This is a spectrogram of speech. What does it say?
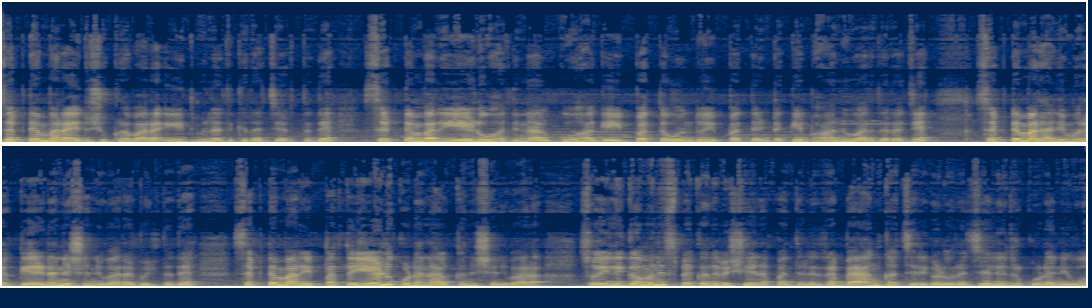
ಸೆಪ್ಟೆಂಬರ್ ಐದು ಶುಕ್ರವಾರ ಈದ್ ಮಿಲಾದಕ್ಕೆ ರಜೆ ಇರ್ತದೆ. ಸೆಪ್ಟೆಂಬರ್ ಏಳು, ಹದಿನಾಲ್ಕು ಹಾಗೆ ಇಪ್ಪತ್ತ ಒಂದು ಇಪ್ಪತ್ತೆಂಟಕ್ಕೆ ಭಾನುವಾರದ ರಜೆ. ಸೆಪ್ಟೆಂಬರ್ ಹದಿಮೂರಕ್ಕೆ ಎರಡನೇ ಶನಿವಾರ ಬೀಳ್ತದೆ. ಸೆಪ್ಟೆಂಬರ್ ಇಪ್ಪತ್ತ ಏಳು ಕೂಡ ನಾಲ್ಕನೇ ಶನಿವಾರ. ಸೊ ಇಲ್ಲಿ ಗಮನಿಸಬೇಕಾದ ವಿಷಯ ಏನಪ್ಪ ಅಂತ ಹೇಳಿದ್ರೆ ಬ್ಯಾಂಕ್ ಕಚೇರಿಗಳು, ರಜೆಯಲ್ಲಿದ್ರೂ ಕೂಡ ನೀವು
